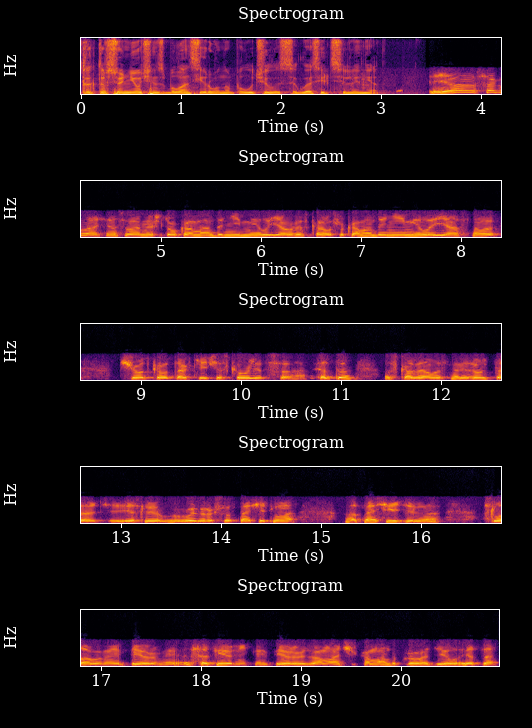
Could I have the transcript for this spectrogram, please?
как-то все не очень сбалансировано получилось, согласитесь или нет? Я согласен с вами, что команда не имела, я уже сказал, что команда не имела ясного четкого тактического лица. Это сказалось на результате. Если в играх с относительно, относительно слабыми первыми соперниками, первые два матча команда проводила, это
